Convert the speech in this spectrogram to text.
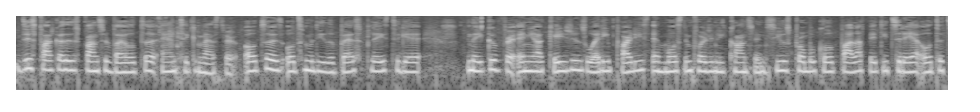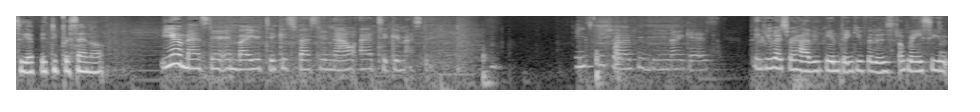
This podcast is sponsored by Ulta and Ticketmaster. Ulta is ultimately the best place to get naked for any occasions, wedding parties, and most importantly, concerts. Use promo code PALA50 today at Ulta to get 50% off. Be a master and buy your tickets faster now at Ticketmaster. Thanks to Shar for being our guest. Thank you guys for having me, and thank you for this amazing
